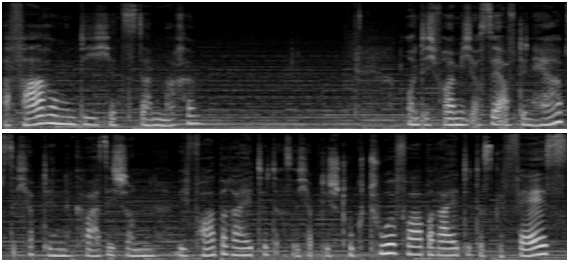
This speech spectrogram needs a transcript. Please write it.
Erfahrungen, die ich jetzt dann mache. Und ich freue mich auch sehr auf den Herbst. Ich habe den quasi schon wie vorbereitet. Also ich habe die Struktur vorbereitet, das Gefäß.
